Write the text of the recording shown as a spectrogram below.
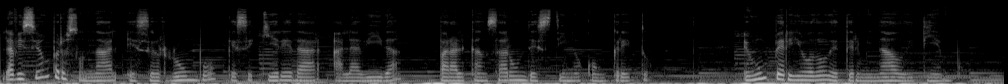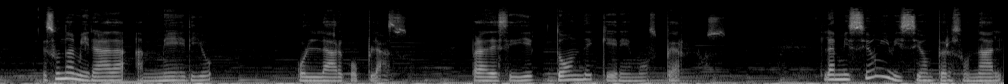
La visión personal es el rumbo que se quiere dar a la vida para alcanzar un destino concreto en un periodo determinado de tiempo. Es una mirada a medio o largo plazo para decidir dónde queremos vernos. La misión y visión personal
